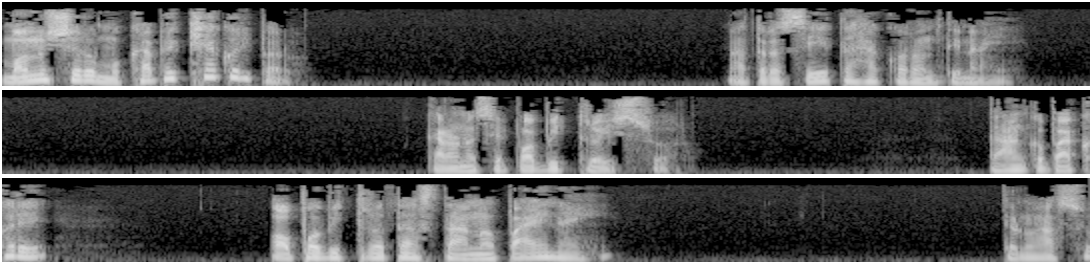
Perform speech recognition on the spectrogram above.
ମନୁଷ୍ୟର ମୁଖାପେକ୍ଷା କରିପାରୁ। ମାତ୍ର ସେ ତାହା କରନ୍ତି ନାହିଁ। କାରଣ ସେ ପବିତ୍ର ଈଶ୍ୱର। ତାହାଙ୍କ ପାଖରେ ଅପବିତ୍ରତା ସ୍ଥାନ ପାଏ ନାହିଁ। ତେଣୁ ଆସୁ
